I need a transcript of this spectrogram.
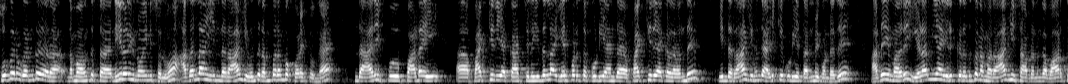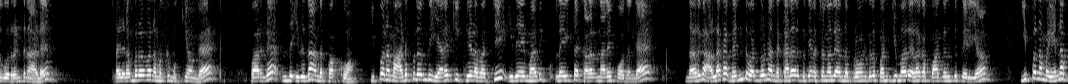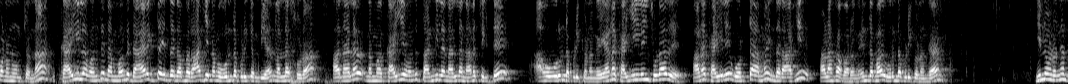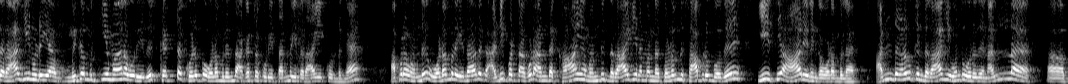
சுகர் வந்து நம்ம வந்து ச நீரழிவு நோயின்னு சொல்லுவோம். அதெல்லாம் இந்த ராகி வந்து ரொம்ப ரொம்ப குறைக்குங்க. இந்த அரிப்பு படை பாக்டீரியா காய்ச்சல் இதெல்லாம் ஏற்படுத்தக்கூடிய அந்த பாக்டீரியாக்களை வந்து இந்த ராகி வந்து அழிக்கக்கூடிய தன்மை கொண்டது. அதே மாதிரி இளமையாக இருக்கிறதுக்கும் நம்ம ராகி சாப்பிடணுங்க வாரத்துக்கு ஒரு ரெண்டு நாள். அது ரொம்ப ரொம்ப நமக்கு முக்கியங்க. பாருங்க இந்த இதுதான் அந்த பக்குவம். இப்போ நம்ம அடுப்புல இருந்து இறக்கி கீழே வச்சு இதே மாதிரி லைட்டாக கலர்னாலே போதுங்க. பாருங்க அழகாக வெந்து வந்தோன்னு அந்த கலர் பற்றி நான் சொன்னாலே அந்த ப்ரௌன் கலர் பஞ்சு மாதிரி அழகாக பார்க்கறதுக்கு தெரியும். இப்போ நம்ம என்ன பண்ணணும்னு சொன்னால் கையில் வந்து நம்ம வந்து டைரெக்டாக இந்த நம்ம ராகியை நம்ம உருண்டை பிடிக்க முடியாது நல்லா சுடும் அதனால நம்ம கையை வந்து தண்ணியில் நல்லா நனைச்சிக்கிட்டு உருண்டை பிடிக்கணுங்க. ஏன்னா கையிலையும் சுடாது. ஆனால் கையிலையும் ஒட்டாமல் இந்த ராகி அழகாக வருங்க. இந்த மாதிரி உருண்டை பிடிக்கணுங்க. இன்னொன்றுங்க இந்த ராகியினுடைய மிக முக்கியமான ஒரு இது கெட்ட கொழுப்பை உடம்புலேருந்து அகற்றக்கூடிய தன்மை இந்த ராகி கொண்டுங்க. அப்புறம் வந்து உடம்புல ஏதாவது அடிபட்டா கூட அந்த காயம் வந்து இந்த ராகி நம்ம தொடர்ந்து சாப்பிடும்போது ஈஸியாக ஆறிடுங்க உடம்புல. அந்த அளவுக்கு இந்த ராகி வந்து ஒரு நல்ல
